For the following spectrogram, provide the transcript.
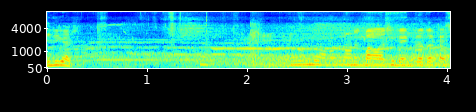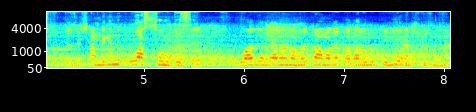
এদিকে আসো। হ্যাঁ, আমাদের অনেক বাংলাদেশি ভাই ব্রাদার কাজ করতেছে। সামনে কিন্তু ওয়াজ চলতেছে। ওয়াজের কারণে হয়তো আমাদের কথাগুলো ক্লিয়ার আসতেছে না।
